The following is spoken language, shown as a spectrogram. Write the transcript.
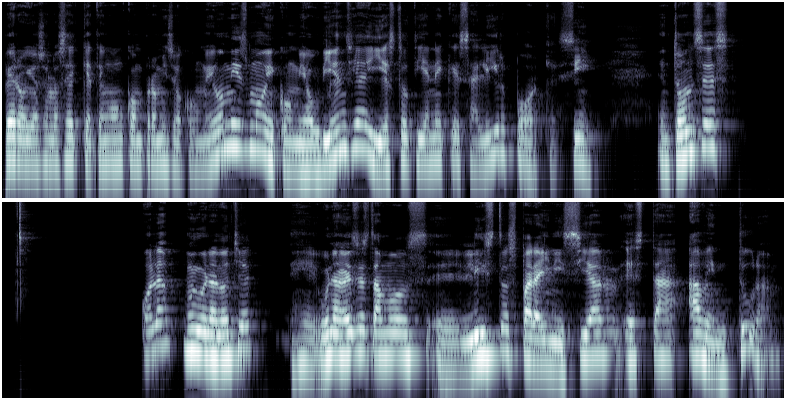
pero yo solo sé que tengo un compromiso conmigo mismo y con mi audiencia y esto tiene que salir porque sí. Entonces, hola, muy buena noche. Eh, una vez estamos eh, listos para iniciar esta aventura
